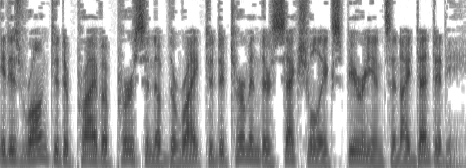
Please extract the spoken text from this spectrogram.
It is wrong to deprive a person of the right to determine their sexual experience and identity.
